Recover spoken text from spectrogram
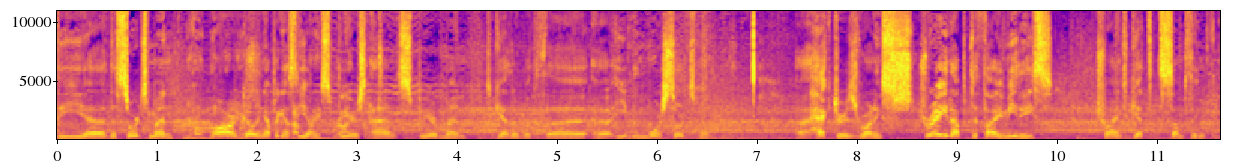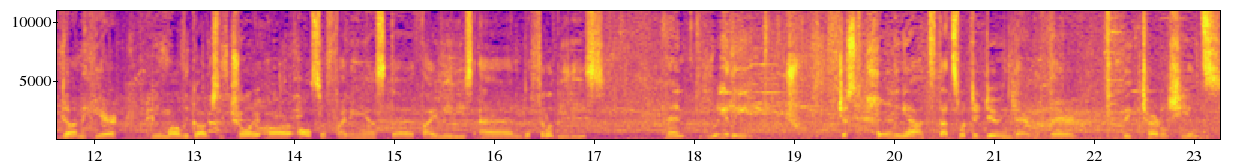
the uh, the swordsmen are going up against the young spears and spearmen, together with uh, uh, even more swordsmen. Uh, Hector is running straight up to Diomedes, trying to get something done here. Meanwhile, the gods of Troy are also fighting against uh, Diomedes and Philippides, and really tr- just holding out. That's what they're doing there with their big turtle shields.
